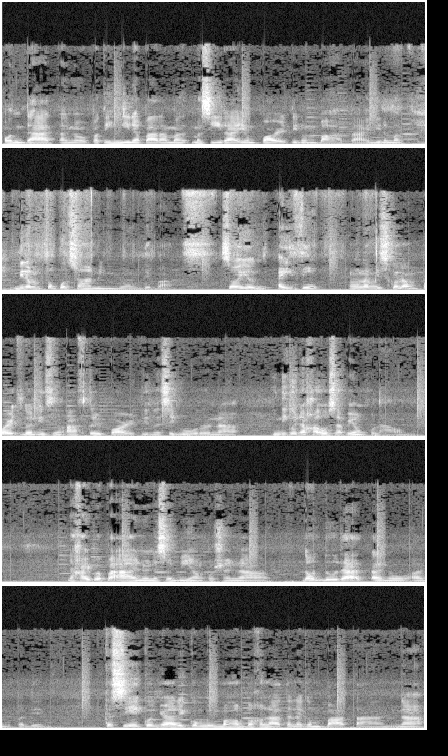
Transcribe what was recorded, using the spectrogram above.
on that ano pati hindi na para masira yung party ng bata. Hindi naman hindi naman tungkol sa amin yun di ba? So yun I think ang na-miss ko lang part doon is yung after party na siguro na hindi ko nakausap yung clown. Na kahit pa paano nasabihan ko siya na don't do that ano ano pa din. Kasi kunyari kung may mga bakla talagang bata na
